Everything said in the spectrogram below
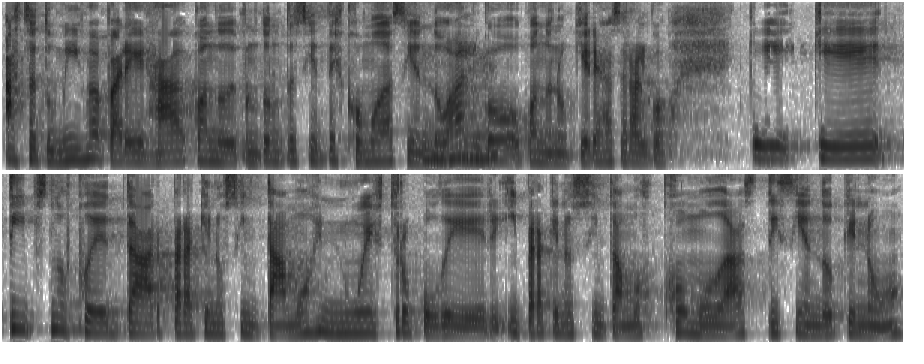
hasta tu misma pareja cuando de pronto no te sientes cómoda haciendo algo o cuando no quieres hacer algo. ¿Qué, ¿Qué, tips nos puedes dar para que nos sintamos en nuestro poder y para que nos sintamos cómodas diciendo que no?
